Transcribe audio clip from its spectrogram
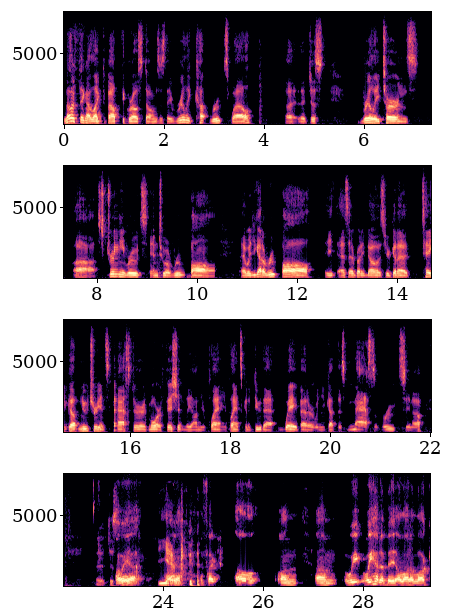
another thing I liked about the grow stones is they really cut roots well. Uh, it just really turns uh, stringy roots into a root ball. And when you got a root ball, as everybody knows, you're to take up nutrients faster and more efficiently on your plant. Your plant's going to do that way better when you've got this mass of roots, you know. just, oh yeah. Yeah. Oh, yeah. In fact, I'll on um, we we had a bit a lot of luck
